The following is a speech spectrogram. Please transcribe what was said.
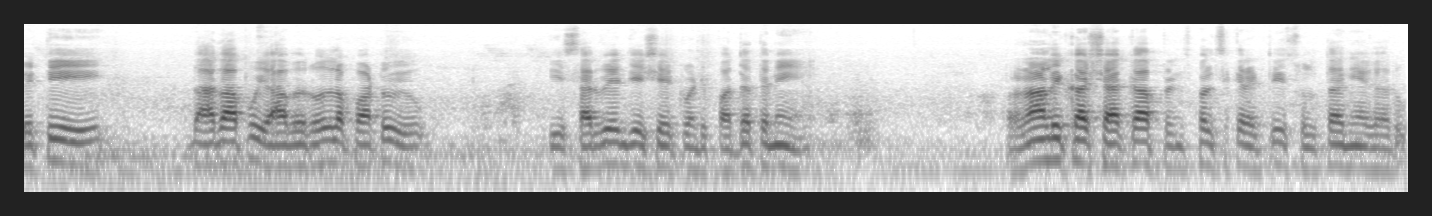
పెట్టి దాదాపు యాభై రోజుల పాటు ఈ సర్వే చేసేటువంటి పద్ధతిని ప్రణాళికా శాఖ ప్రిన్సిపల్ సెక్రటరీ సుల్తానియా గారు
